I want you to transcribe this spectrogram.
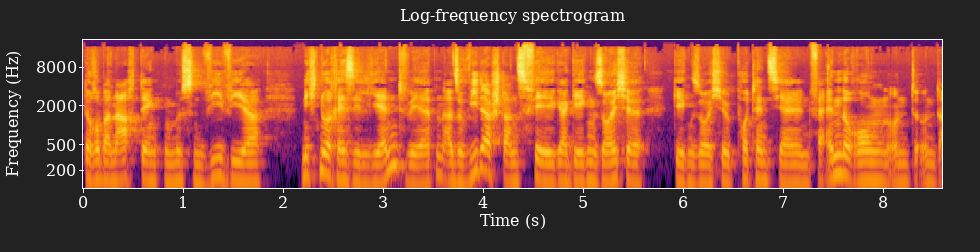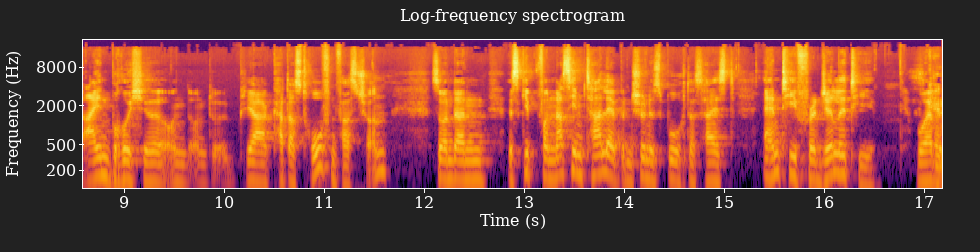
darüber nachdenken müssen, wie wir nicht nur resilient werden, also widerstandsfähiger gegen solche, gegen solche potenziellen Veränderungen und, und Einbrüche und, und ja, Katastrophen fast schon, sondern es gibt von Nassim Taleb ein schönes Buch, das heißt Anti-Fragility wo er,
